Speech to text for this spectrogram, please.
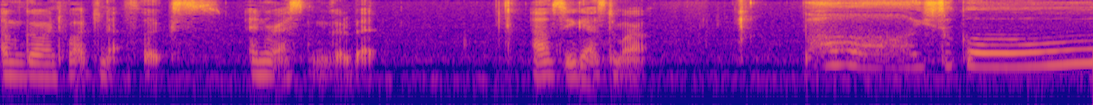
I'm going to watch Netflix and rest and go to bed. I'll see you guys tomorrow. Bye, suckers.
